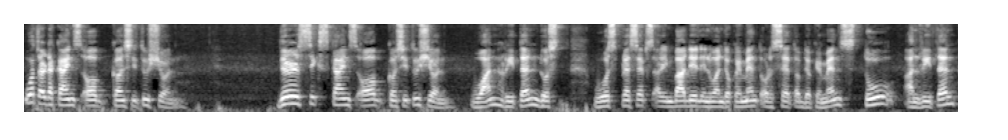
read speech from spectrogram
What are the kinds of Constitution? There are six kinds of Constitution. One, written, those whose precepts are embodied in one document or set of documents. Two, unwritten,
